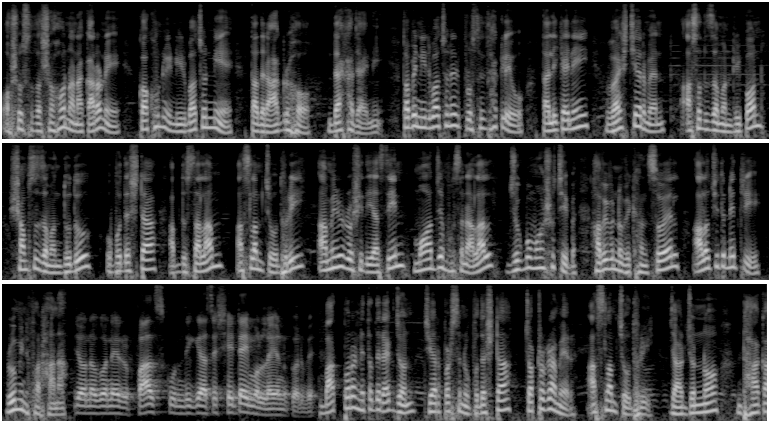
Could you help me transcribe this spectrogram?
অসুস্থতা সহ নানা কারণে কখনোই নির্বাচন নিয়ে তাদের আগ্রহ দেখা যায়নি। তবে নির্বাচনের প্রস্তুতি থাকলেও তালিকায় নেই ভাইস চেয়ারম্যান আসাদুজ্জামান রিপন শামসুজ্জামান দুদু উপদেষ্টা আব্দুল সালাম আসলাম চৌধুরী আমিনুর রশিদ ইয়াসিন মোয়াজ্জেম হোসেন আলাল যুগ্ম মহাসচিব হাবিবুল নবী খান সোয়েল আলোচিত নেত্রী রুমিন ফারহানা। জনগণের ফালস কোন দিকে আছে সেটাই মূল্যায়ন করবে। বাদ পড়া নেতাদের একজন চেয়ারপারসন উপদেষ্টা চট্টগ্রামের আসলাম চৌধুরী যার জন্য ঢাকা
